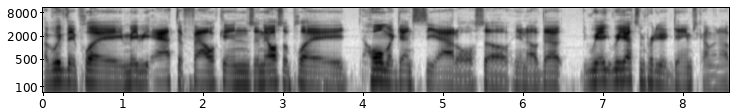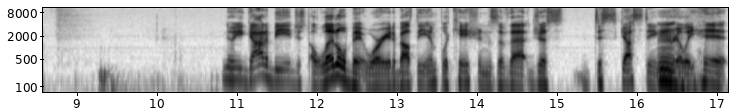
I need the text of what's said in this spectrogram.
I believe they play maybe at the Falcons, and they also play home against Seattle. So you know that we we got some pretty good games coming up. No, you got to be just a little bit worried about the implications of that just disgusting Mm. really hit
